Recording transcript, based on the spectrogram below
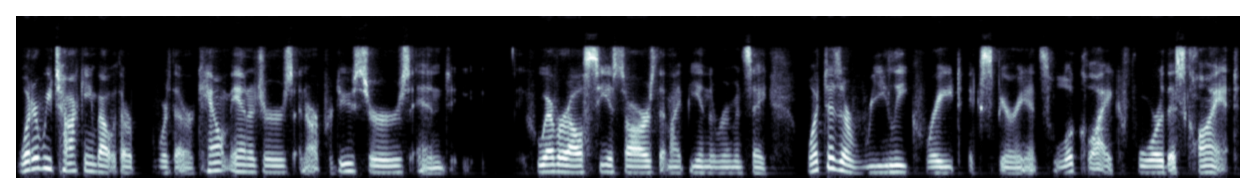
what are we talking about with our with our account managers and our producers and whoever else CSRs that might be in the room and say, what does a really great experience look like for this client?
